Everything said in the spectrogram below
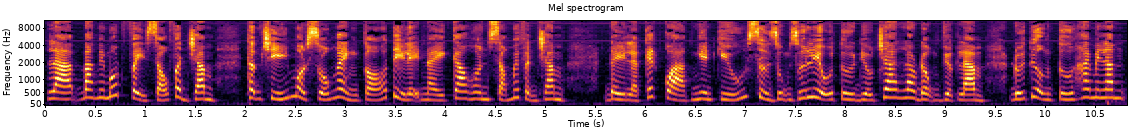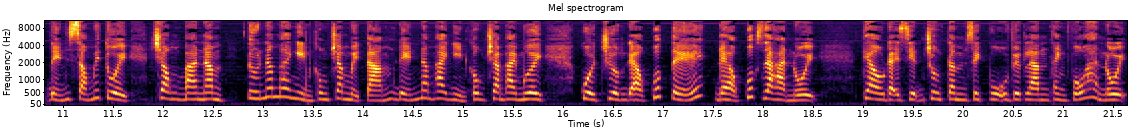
là 31,6%, thậm chí một số ngành có tỷ lệ này cao hơn 60%. Đây là kết quả nghiên cứu sử dụng dữ liệu từ điều tra lao động việc làm đối tượng từ 25 đến 60 tuổi trong 3 năm từ năm 2018 đến năm 2020 của Trường Đại học Quốc tế, Đại học Quốc gia Hà Nội. Theo đại diện Trung tâm Dịch vụ Việc làm thành phố Hà Nội,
